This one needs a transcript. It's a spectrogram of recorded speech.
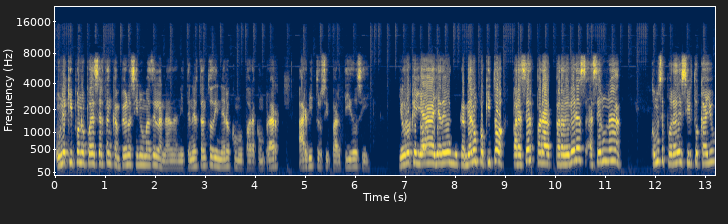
un equipo no puede ser tan campeón así nomás de la nada, ni tener tanto dinero como para comprar árbitros y partidos y yo creo que ya, ya deben de cambiar un poquito para hacer, para, para de veras hacer una, ¿cómo se podría decir, Tocayo?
